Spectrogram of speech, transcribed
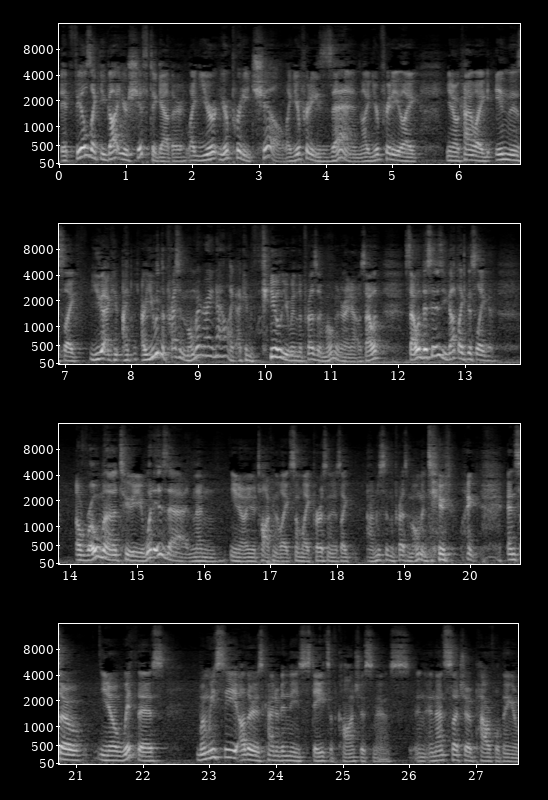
it feels like you got your shift together like you're you're pretty chill like you're pretty zen like you're pretty like you know, kind of like in this like you. I can. I, are you in the present moment right now? Like I can feel you in the present moment right now. Is that what? Is that what this is? You got like this like aroma to you. What is that? And then you know you're talking to like some like person who's like, I'm just in the present moment, dude. like, and so you know with this. When we see others kind of in these states of consciousness, and, and that's such a powerful thing of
